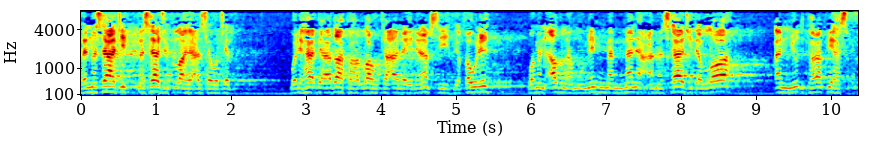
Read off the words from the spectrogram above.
فالمساجد مساجد الله عز وجل ولهذا أضافها الله تعالى إلى نفسه في قوله ومن أظلم ممن منع مساجد الله أن يذكر فيها اسمه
